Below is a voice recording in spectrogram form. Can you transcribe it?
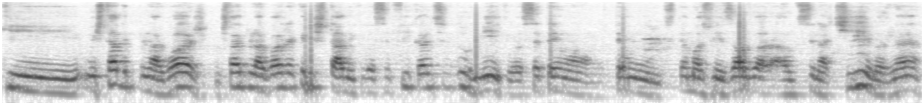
Que o estado hipnagógico, o estado hipnagógico é aquele estado em que você fica antes de dormir, que você tem, uma, tem, um, tem umas visões alucinativas, né?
